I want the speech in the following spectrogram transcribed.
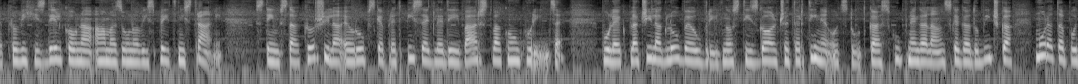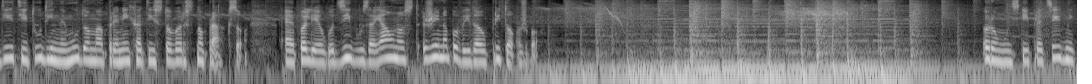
Appleovih izdelkov na Amazonovi spletni strani. S tem sta kršila evropske predpise glede varstva konkurence. Poleg plačila globe v vrednosti zgolj četrtine odstotka skupnega lanskega dobička, morata podjetji tudi nemudoma prenehati s to vrstno prakso. Apple je v odzivu za javnost že napovedal pritožbo. Romunski predsednik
